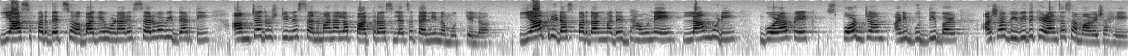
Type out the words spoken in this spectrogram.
या स्पर्धेत सहभागी होणारे सर्व विद्यार्थी आमच्या दृष्टीने सन्मानाला पात्र असल्याचं त्यांनी नमूद केलं. या क्रीडा स्पर्धांमध्ये धावणे लांब उडी गोळाफेक स्पॉट जम्प आणि बुद्धिबळ अशा विविध खेळांचा समावेश आहे.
